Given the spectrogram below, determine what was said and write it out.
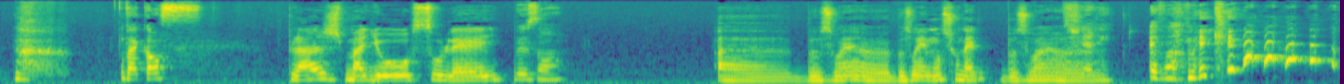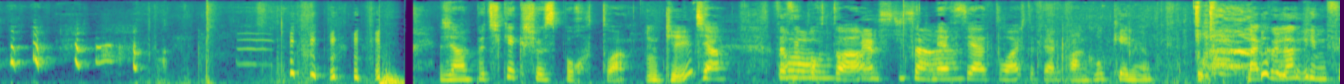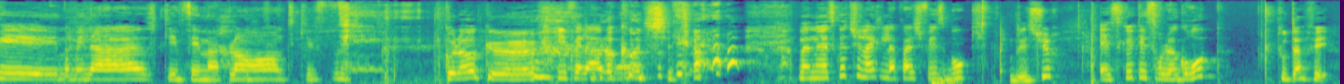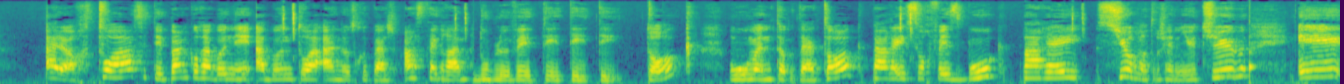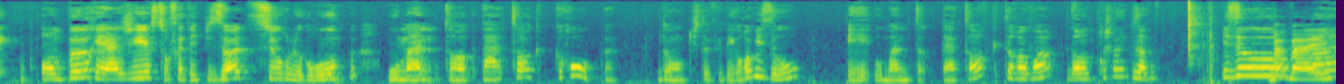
vacances, Plage, maillot, soleil, besoin, euh, besoin, euh, besoin émotionnel, besoin. euh, chérie. Et voilà, mec. J'ai un petit quelque chose pour toi. Ok. Tiens, ça c'est Oh, pour toi. Merci ça. Merci à toi, je te fais un, un gros câlin. Ma coloc qui me fait mon ménage, qui me fait ma plante, qui fait, Coloc. euh, qui fait la. Manu, est-ce que tu likes la page Facebook? Bien sûr. Est-ce que tu es sur le groupe? Tout à fait. Alors, toi, si t'es pas encore abonné, abonne-toi à notre page Instagram WTTT Talk, Woman Talk That Talk. Pareil sur Facebook, pareil sur notre chaîne YouTube. Et on peut réagir sur cet épisode sur le groupe Woman Talk That Talk Group. Donc, je te fais des gros bisous et Woman Talk That Talk te revoit dans le prochain épisode. Bisous Bye bye.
